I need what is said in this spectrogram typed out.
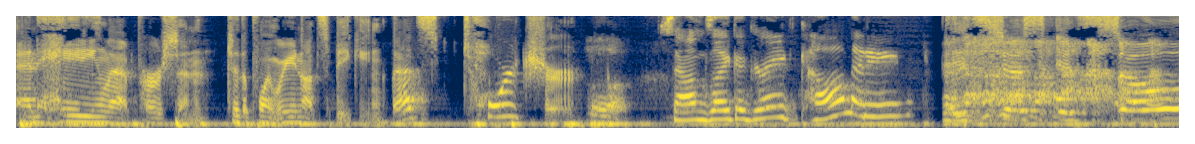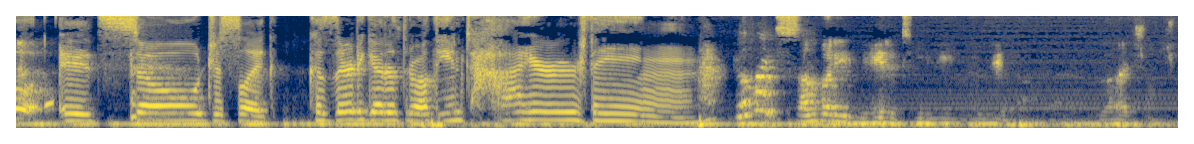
and hating that person to the point where you're not speaking. That's torture. Sounds like a great comedy. It's just. It's so. It's so just like because they're together throughout the entire thing. I feel like somebody made a TV movie about that relationship.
